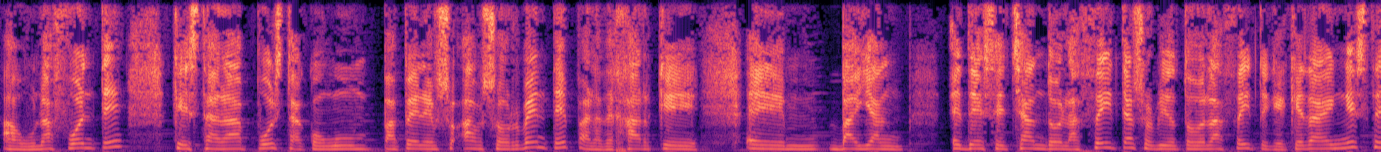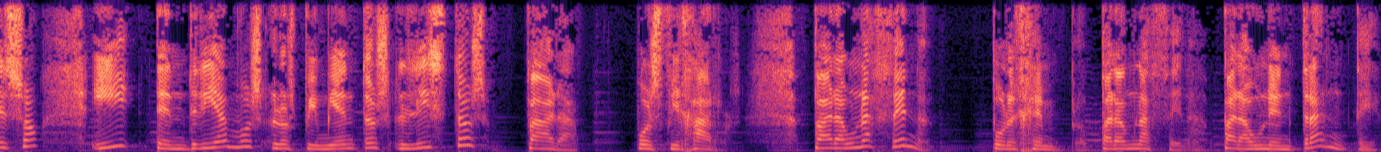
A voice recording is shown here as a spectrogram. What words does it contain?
a una fuente que estará puesta con un papel absorbente para dejar que eh, vayan eh, desechando el aceite, absorbiendo todo el aceite que queda en exceso y tendríamos los pimientos listos para, pues fijaros, para una cena, por ejemplo, para una cena, para un entrante,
